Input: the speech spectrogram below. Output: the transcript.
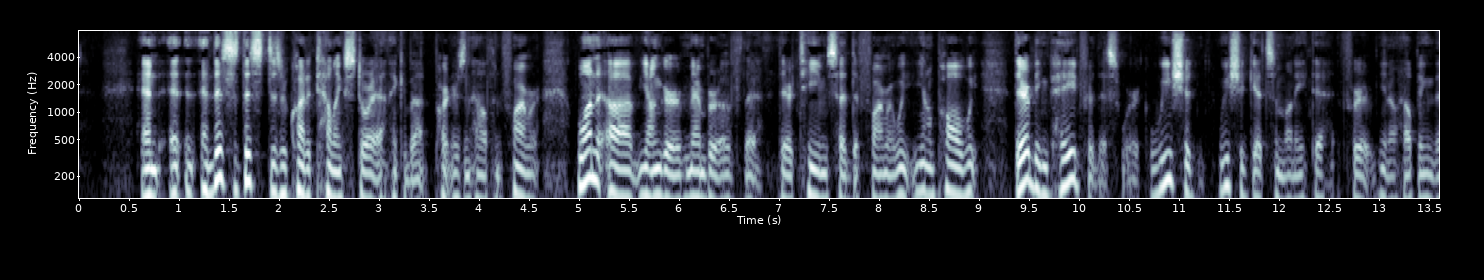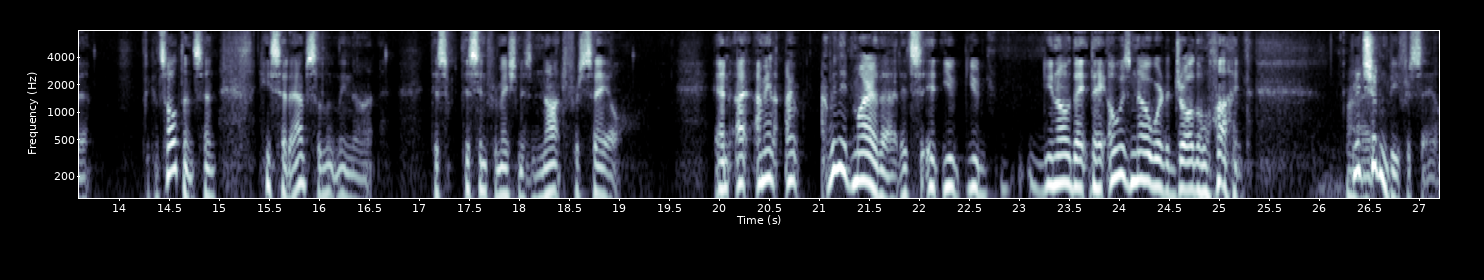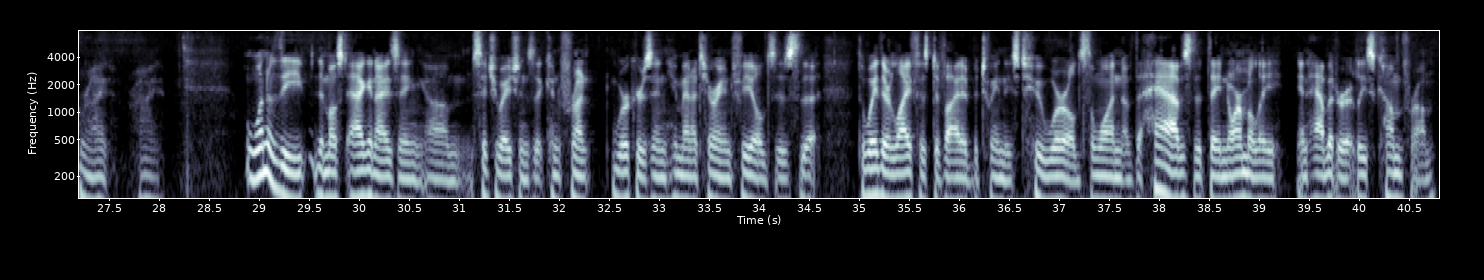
And and this is this is quite a telling story, I think, about Partners in Health and Farmer. One uh, younger member of the, their team said to Farmer, we, "You know, Paul, we, they're being paid for this work. We should we should get some money to, for you know helping the the consultants, and he said, absolutely not. This this information is not for sale. And I, I mean, I, I really admire that. It's it, you you you know they, they always know where to draw the line. Right. It shouldn't be for sale. Right, right. One of the, the most agonizing um, situations that confront workers in humanitarian fields is the, the way their life is divided between these two worlds the one of the haves that they normally inhabit or at least come from,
